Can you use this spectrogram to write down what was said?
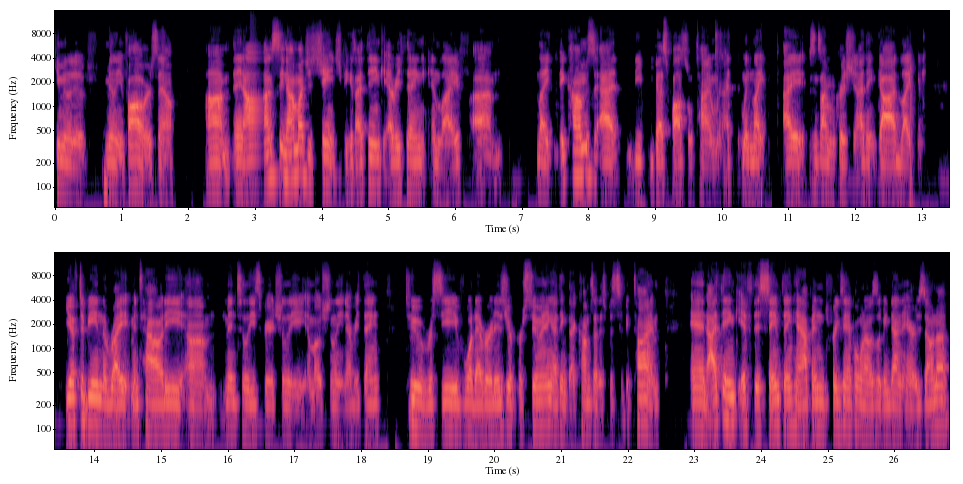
cumulative million followers now. Um, and honestly, not much has changed because I think everything in life, um, like it comes at the best possible time when I when like I since I'm a Christian, I think God like you have to be in the right mentality, um, mentally, spiritually, emotionally, and everything to receive whatever it is you're pursuing. I think that comes at a specific time. And I think if this same thing happened, for example, when I was living down in Arizona,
